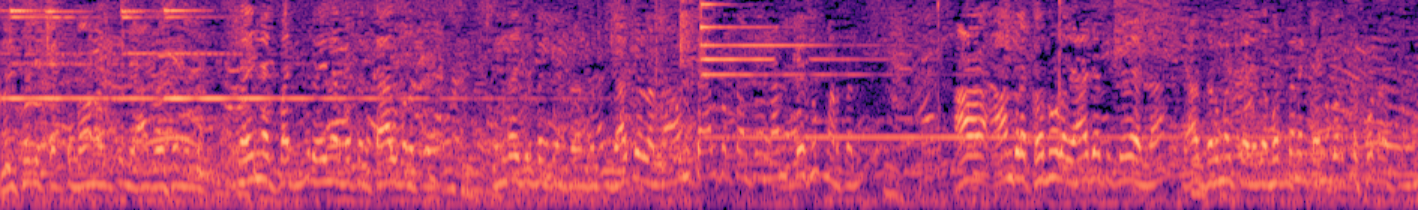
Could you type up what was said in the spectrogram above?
ಮನುಷ್ಯರಿಗೆ ಕೆಟ್ಟ ಭಾವನೆ ಇರ್ತದೆ ಯಾವ ದೋಷ ಐನರ್ ಪಚ್ಚಿದ್ರು ಐನರ್ ಬರ್ತಾನೆ, ಕಾಲು ಬರುತ್ತೆ. ಹಿಂಗಾಗಿ ಬಗ್ಗೆ ಅಂತ ಮತ್ತೆ ಜಾತಿ ಹೇಳಲ್ಲ. ಅವ್ನು ಕಾಲು ಬರ್ತಾನೆ ನಾನು ಫೇಸ್ಬುಕ್ ಮಾಡ್ತಾನೆ. ಆ ಆಂಧ್ರ ಕರ್ನೂಲ ಯಾವ ಜಾತಿ ಕೇಳಲ್ಲ ಯಾವ ಧರ್ಮ ಕೇಳಿಲ್ಲ ಬರ್ತಾನೆ ಕಣ್ಣು ಬರುತ್ತೆ ಫೋಟೋ ಹಾಕ್ತಾನೆ.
